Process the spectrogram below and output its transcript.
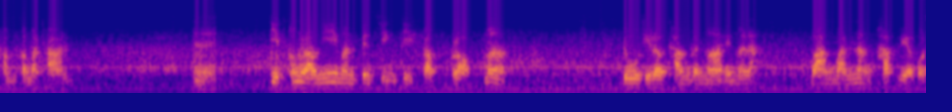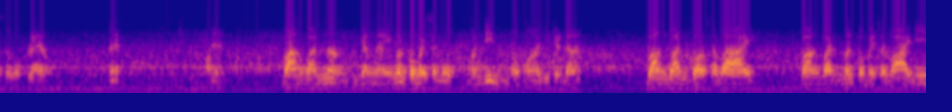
ทำกรรมฐานจิตของเรานี้มันเป็นสิ่งที่กลับกรอบมาก ดูที่เราทำกันมาเห็นไหมล่ะ บางวันนั่งพับเดียวก็สงบแล้วนะบางวันนั่งยังไงมันก็ไม่สงบมันดิ้นออกมาอยู่จนได้ บางวันก็สบาย บางวันมันก็ไม่สบายนี้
